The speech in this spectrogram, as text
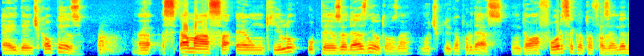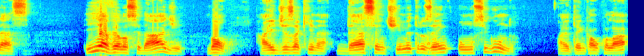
é idêntica ao peso. A massa é 1 kg, o peso é 10 newtons, né? Multiplica por 10. Então a força que eu estou fazendo é 10. E a velocidade, bom, aí diz aqui, né? 10 centímetros em 1 segundo. Aí eu tenho que calcular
